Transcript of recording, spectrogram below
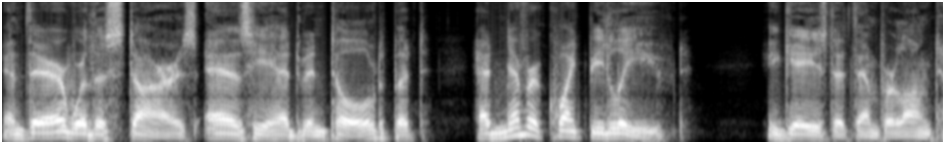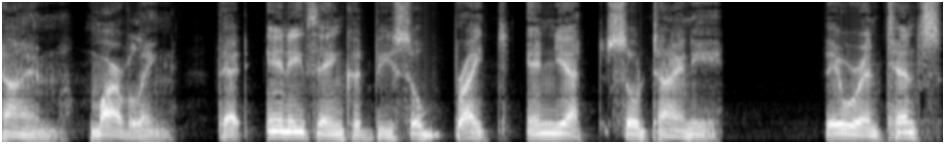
and there were the stars, as he had been told, but had never quite believed. He gazed at them for a long time, marveling that anything could be so bright and yet so tiny. They were intense,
